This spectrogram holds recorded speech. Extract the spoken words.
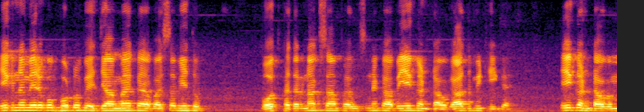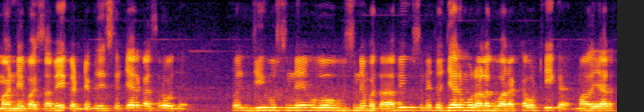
एक ने मेरे को फ़ोटो भेजा, मैं कहा, भाई साहब, ये तो बहुत खतरनाक सांप है। उसने कहा भाई एक घंटा हो गया आदमी ठीक है। एक घंटा होगा मानने भाई साहब, एक घंटे में इसका जहर का असर हो जाए। तो जी, उसने, वो उसने बताया, भाई, उसने तो जहर मुरा लगवा रखा वो ठीक है। माँ यार,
